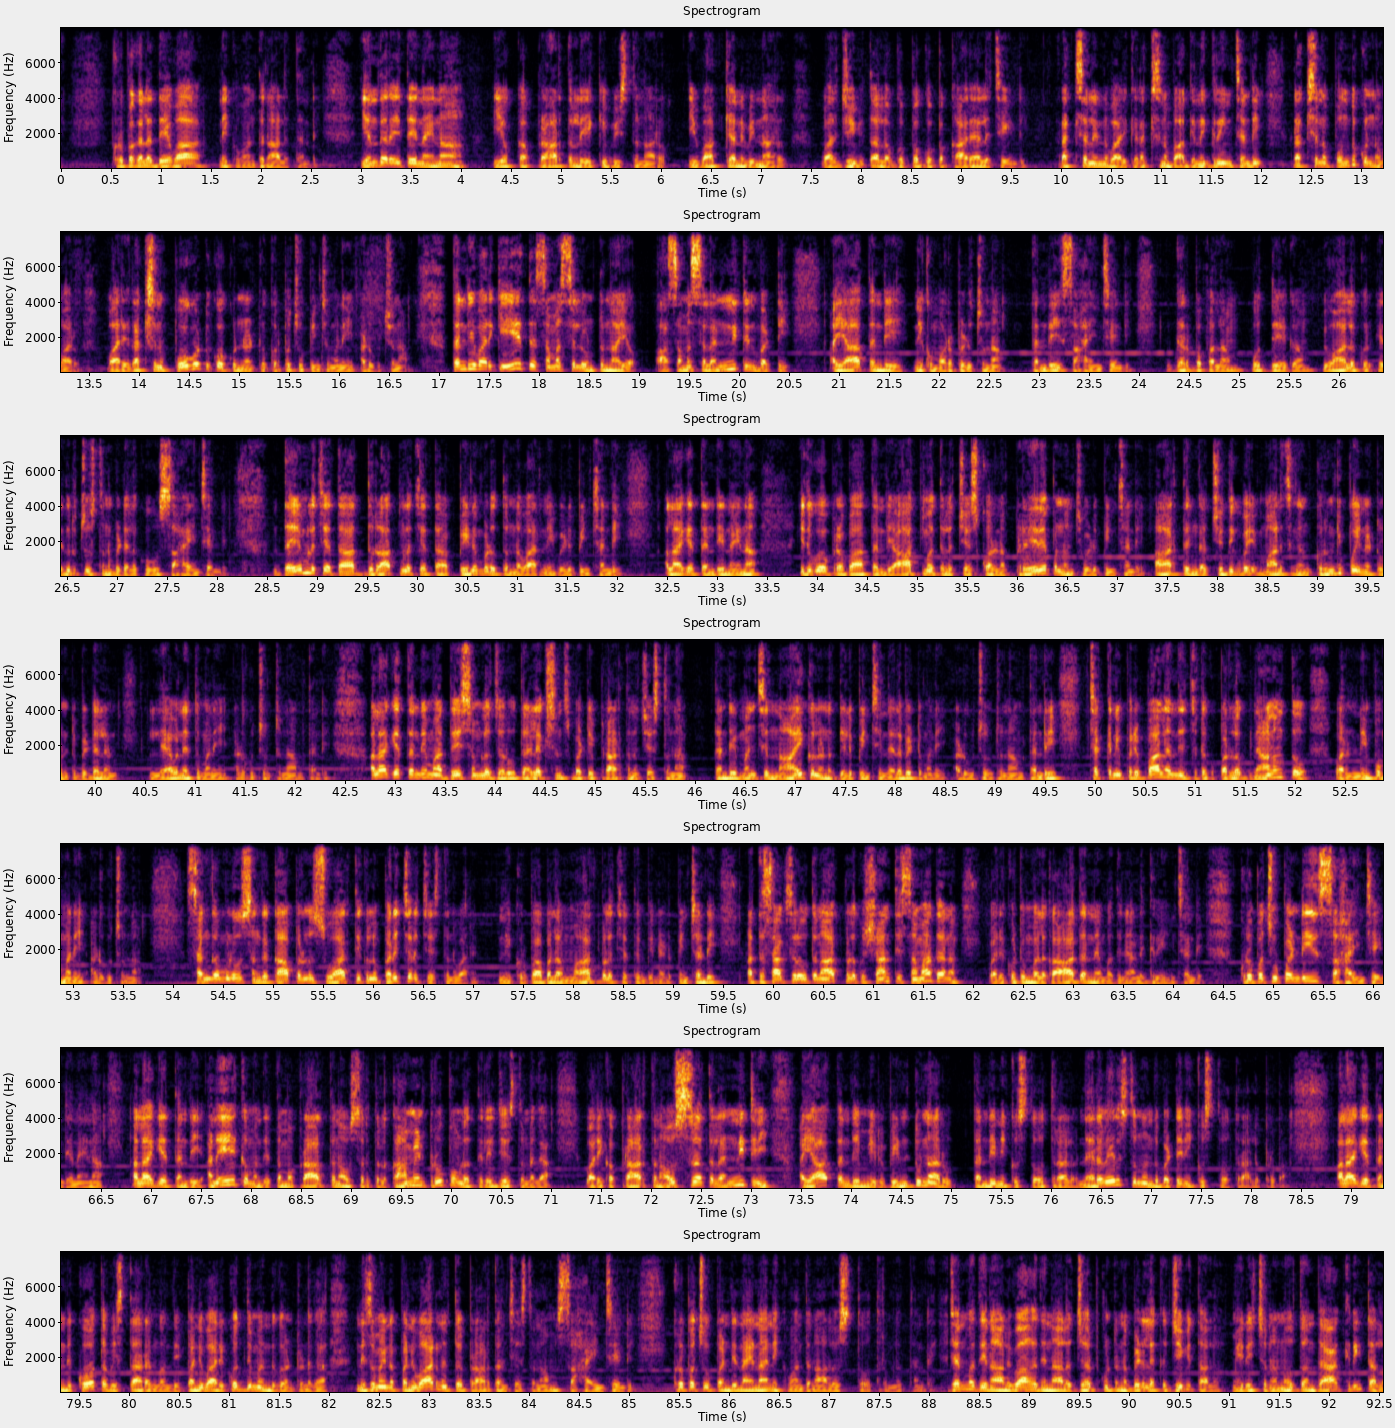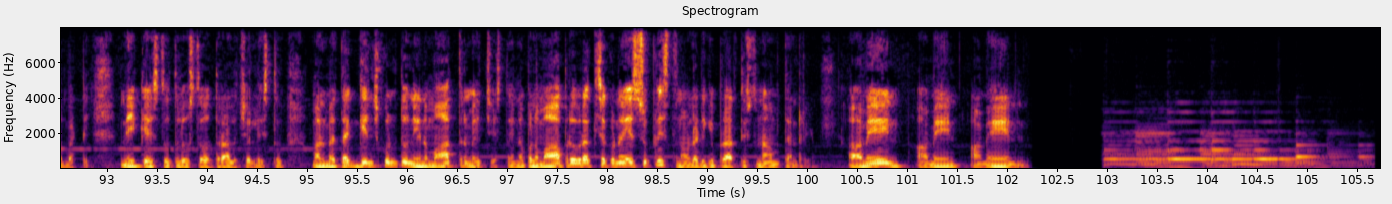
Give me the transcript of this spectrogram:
కృపగల దేవా నీకు వందనాలు తండ్రి. ఎందరైతేనైనా ఈ యొక్క ప్రార్థనలు ఏకీభిస్తున్నారో ఈ వాక్యాన్ని విన్నారో వారి జీవితాల్లో గొప్ప గొప్ప కార్యాలు చేయండి. రక్షణని వారికి రక్షణ బాగా అనుగ్రహించండి రక్షణ పొందుకున్నవారు వారి రక్షణ పోగొట్టుకోకున్నట్లు కృప చూపించమని అడుగుచున్నాం. తండ్రి వారికి ఏ సమస్యలు ఉంటున్నాయో ఆ సమస్యలన్నిటిని బట్టి అయా తండ్రి నీకు మొరపెడుచున్నాం. తండ్రి సహాయం చేయండి. గర్భఫలం ఉద్వేగం వివాహాల కొరకు ఎదురు చూస్తున్న బిడ్డలకు సహాయం చేయండి. దయముల చేత దురాత్మల చేత పీడింపడుతున్న వారిని విడిపించండి. అలాగే తండ్రి నైనా ఇదిగో ప్రభా తండ్రి ఆత్మహత్యలు చేసుకోవాలన్న ప్రేరేపణ నుంచి విడిపించండి. ఆర్థికంగా చెదిగిపోయి మానసికంగా కృంగిపోయినటువంటి బిడ్డలను లేవనెత్తమని అడుగుచుంటున్నాం తండ్రి. అలాగే తండ్రి మా దేశంలో జరుగుతున్న ఎలక్షన్స్ బట్టి ప్రార్థన చేస్తున్నాం. తండ్రి మంచి నాయకులను గెలిపించి నిలబెట్టమని అడుగుచుంటున్నాం. తండ్రి చక్కని పరిపాలన అందించుటకు పరలో జ్ఞానంతో వారిని నింపమని అడుగుచున్నాం. సంఘమును సంఘ కాపలను స్వార్థికులను పరిచయ చేస్తున్న వారిని నీ కృపాబలం మహాత్మల చేతింపి నడిపించండి. అత్తసాక్షులవుతున్న ఆత్మలకు శాంతి సమాధానం వారి కుటుంబాలకు ఆదరణ మదిని అనుగ్రహించండి. కృప చూపండి సహాయం చేయండి నాయన. అలాగే తండ్రి అనేక మంది తమ ప్రార్థన అవసరతలు కామెంట్ రూపంలో తెలియజేస్తుండగా వారి యొక్క ప్రార్థన అవసరతలన్నిటినీ అయా తండ్రి మీరు వింటున్నారు. తండ్రి నీకు స్తోత్ర. స్తోత్రాలు నెరవేరుస్తున్నందు బట్టి నీకు స్తోత్రాలు ప్రభ. అలాగే తండ్రి కోత విస్తారంగా ఉంది. పనివారి కొద్ది మందిగా ఉంటుండగా నిజమైన పనివారినితో ప్రార్థన చేస్తున్నాం. సహాయం చేయండి. కృప చూపండి నాయన. నీకు వందనాలు స్తోత్రములు తండ్రి. జన్మదినాలు వివాహ దినాలు జరుపుకుంటున్న బిడ్డల జీవితాలు మీరు ఇచ్చిన నూతన దా కిరీటాలను బట్టి నీకే స్థుతులు స్తోత్రాలు చెల్లిస్తూ మనమే తగ్గించుకుంటూ నేను మాత్రమే చేస్తూ ఇన్నప్పుడు మా ప్రభు రక్షకుడు యేసుక్రీస్తునాలు అడిగి ప్రార్థిస్తున్నాము తండ్రి. Amen amen amen.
